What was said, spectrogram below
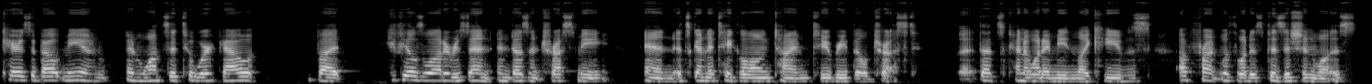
cares about me and and wants it to work out. But he feels a lot of resent and doesn't trust me and it's going to take a long time to rebuild trust. That's kind of what i mean like he was upfront with what his position was.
